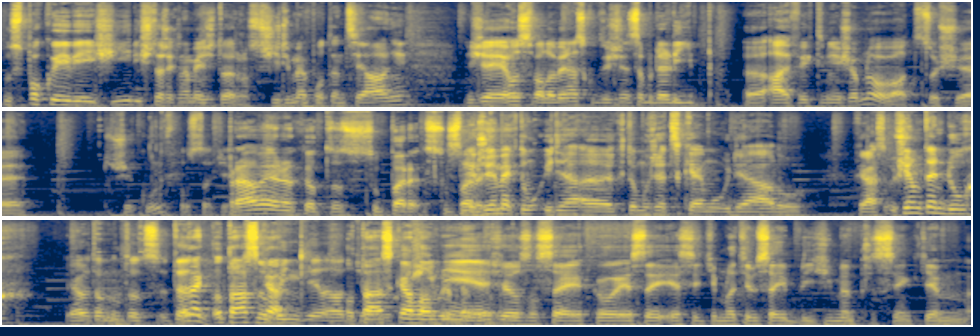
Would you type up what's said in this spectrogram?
uspokojivější, když to řekneme, že to rozšíříme potenciálně, že jeho svalovina skutečně se bude líp a efektivněji obnovovat, což je což je cool v podstatě. Právě jako to super, super. Směřujeme k tomu, idea, k tomu řeckému ideálu. Krás. Už jenom ten duch, Jo, to, to, to, to, tak otázka, dělat, otázka hlavně je, že jo, zase jako jestli, jestli tímhle tím se i blížíme přesně k těm,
